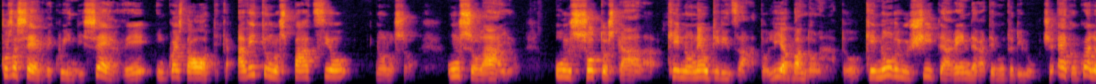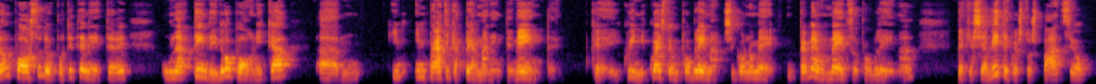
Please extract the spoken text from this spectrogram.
Cosa serve quindi? Serve in questa ottica, avete uno spazio, non lo so, un solaio, un sottoscala che non è utilizzato, lì abbandonato, che non riuscite a rendere a tenuta di luce, ecco, quello è un posto dove potete mettere una tenda idroponica um, in, in, pratica permanentemente. Okay? Quindi questo è un problema, secondo me, per me è un mezzo problema, perché se avete questo spazio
